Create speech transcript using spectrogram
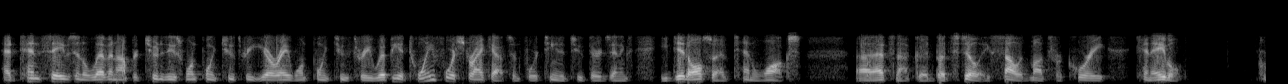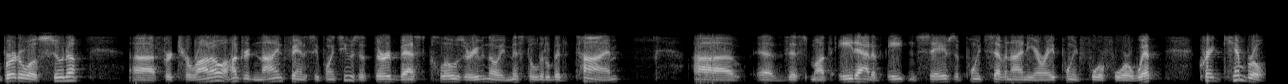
had 10 saves and 11 opportunities, 1.23 ERA, 1.23 WHIP. He had 24 strikeouts in 14 and two thirds innings. He did also have 10 walks. Uh, that's not good, but still a solid month for Corey Knebel. Roberto Osuna uh, for Toronto, 109 fantasy points. He was the third best closer, even though he missed a little bit of time uh, uh, this month. Eight out of eight in saves, a .79 ERA, .44 WHIP. Craig Kimbrel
